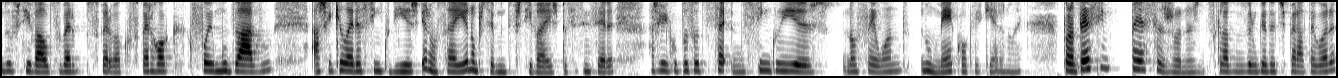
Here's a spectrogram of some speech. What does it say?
do festival do Super, Super, Rock, Super Rock que foi mudado. Acho que aquilo era 5 dias. Eu não sei, eu não percebo muito de festivais, para ser sincera. Acho que aquilo passou de 5 dias não sei onde, no MEC ou o que é que era, não é? Pronto, é assim para essas zonas, se calhar de dizer um bocadinho disparate agora,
